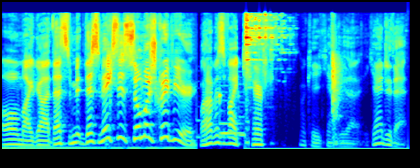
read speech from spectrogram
Oh my god, that's this makes it so much creepier. What happens if I care? Okay, you can't do that. You can't do that.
